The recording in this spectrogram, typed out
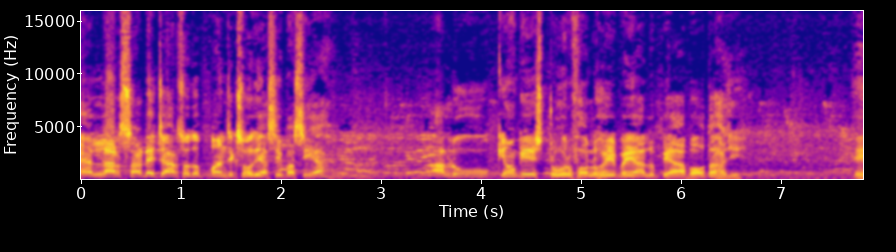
L R 450 ਤੋਂ 500 ਦੇ ਆਸੇ ਪਾਸੇ ਆ। ਆਲੂ ਕਿਉਂਕਿ ਸਟੋਰ ਫੁੱਲ ਹੋਏ ਪਏ ਆਲੂ ਪਿਆ ਬਹੁਤ ਹਜੇ। ਤੇ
